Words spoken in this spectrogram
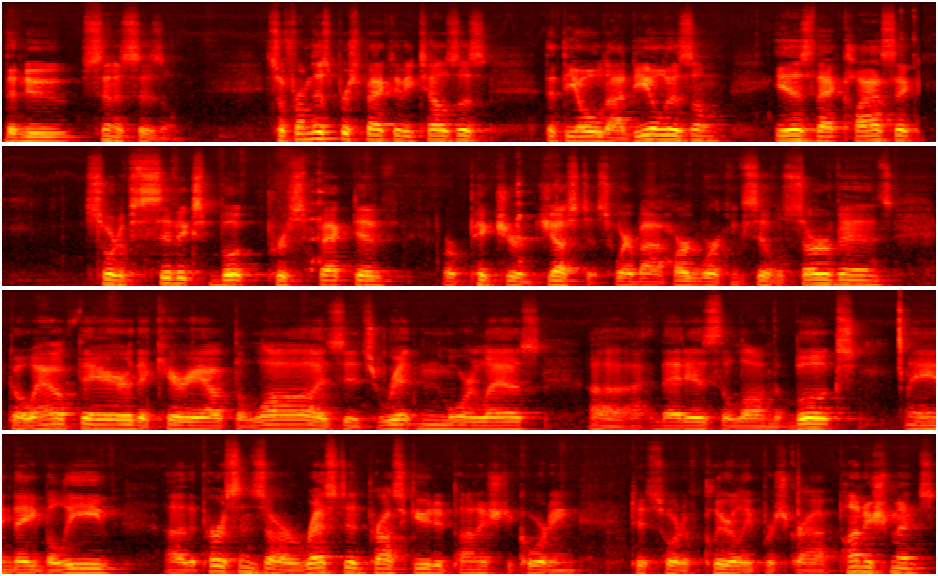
the new cynicism. So, from this perspective, he tells us that the old idealism is that classic sort of civics book perspective or picture of justice, whereby hardworking civil servants go out there, they carry out the law as it's written, more or less. Uh, that is the law in the books, and they believe uh, persons are arrested, prosecuted, punished according to sort of clearly prescribed punishments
